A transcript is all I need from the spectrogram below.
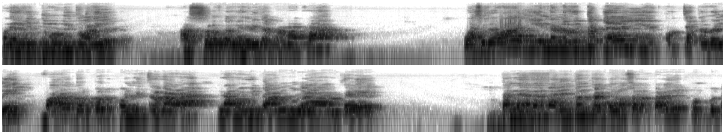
ಮನೆಯಲ್ಲಿ ನಿಂತು ಮುಗೀತು ಅಲ್ಲಿ ಆ ಶ್ಲೋಕವನ್ನು ಹೇಳಿದ ಪರಮಾತ್ಮ, ವಾಸುದೇವ, ಈ ನನ್ನ ಯುದ್ಧಕ್ಕೆ, ಈ ಕುರುಕ್ಷೇತ್ರದಲ್ಲಿ ಬಹಳ ದೊಡ್ಡ ದೊಡ್ಡ ಪಂಡಿತರದಾರ ನಾನು ಯುದ್ಧ ಆಗುದಿಲ್ಲ ಅಂತೇಳಿ ತನ್ನ ಹೆಗಲ ಮೇಲೆ ಇದ್ದಂತ ಧನುಸನ ತಳಗಿ ಕುಂತ್ಬಿಟ್ಟ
